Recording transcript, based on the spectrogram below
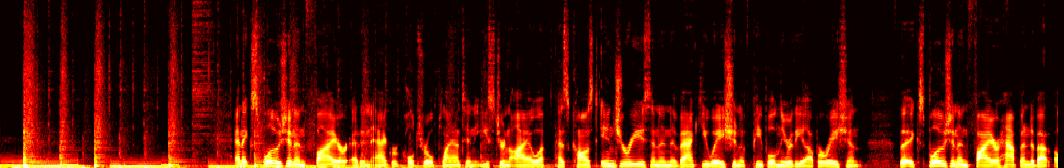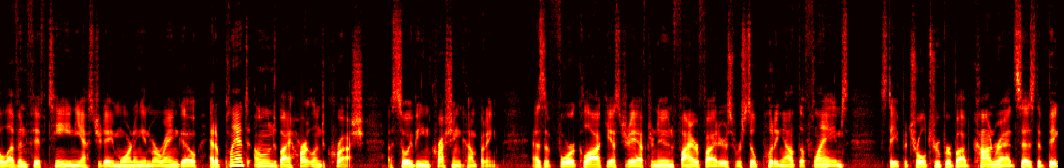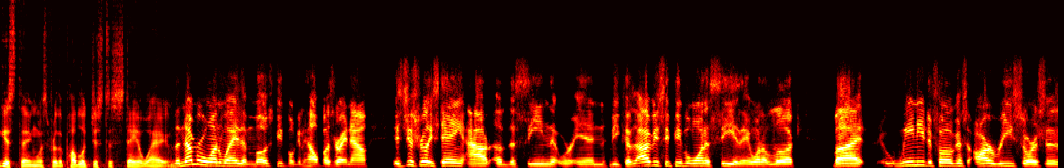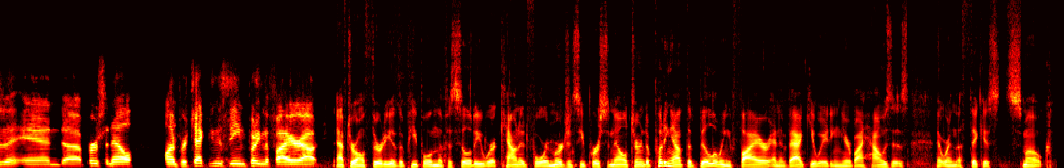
An explosion and fire at an agricultural plant in eastern Iowa has caused injuries and an evacuation of people near the operation. The explosion and fire happened about 11:15 yesterday morning in Marengo at a plant owned by Heartland Crush, a soybean crushing company. As of 4 o'clock yesterday afternoon, firefighters were still putting out the flames. State Patrol Trooper Bob Conrad says the biggest thing was for the public just to stay away. The number one way that most people can help us right now is just really staying out of the scene that we're in because obviously people want to see, they want to look, but we need to focus our resources and uh, personnel on protecting the scene, putting the fire out. After all 30 of the people in the facility were accounted for, emergency personnel turned to putting out the billowing fire and evacuating nearby houses that were in the thickest smoke.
